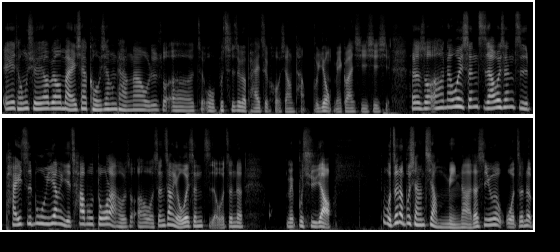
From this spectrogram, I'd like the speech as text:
哎，同学，要不要买一下口香糖啊？我就说，呃，这我不吃这个牌子口香糖，不用，没关系，谢谢。他就说，啊，那卫生纸啊，卫生纸牌子不一样，也差不多啦。我说，哦，我身上有卫生纸，我真的没不需要，我真的不想讲明啊，但是因为我真的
